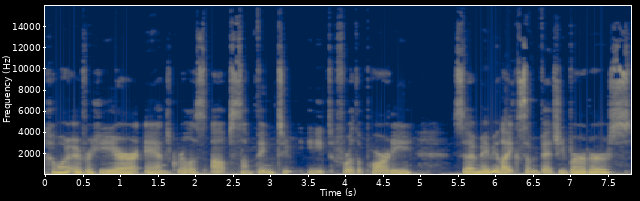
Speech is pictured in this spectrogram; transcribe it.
come on over here and grill us up something to eat for the party. So maybe like some veggie burgers.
